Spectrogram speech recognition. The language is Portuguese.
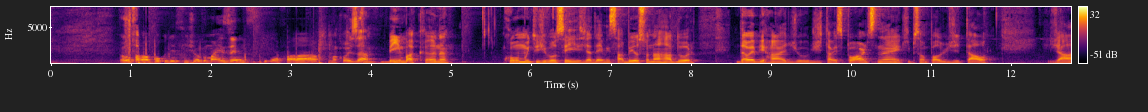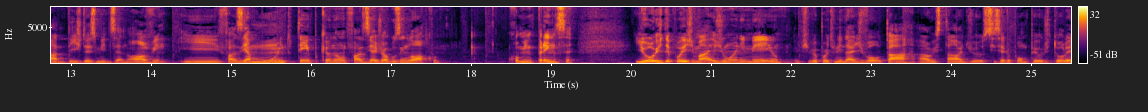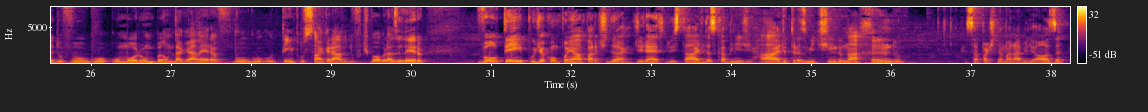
vamos falar um pouco desse jogo, mas antes queria falar uma coisa bem bacana. Como muitos de vocês já devem saber, eu sou narrador da web rádio Digital Sports, né, equipe São Paulo Digital, já desde 2019 e fazia muito tempo que eu não fazia jogos em loco, como imprensa. E hoje, depois de mais de um ano e meio, eu tive a oportunidade de voltar ao estádio Cícero Pompeu de Toledo, vulgo o Morumbão da galera, vulgo o templo sagrado do futebol brasileiro, Voltei, pude acompanhar a partida direto do estádio, das cabines de rádio, transmitindo, narrando essa partida maravilhosa.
